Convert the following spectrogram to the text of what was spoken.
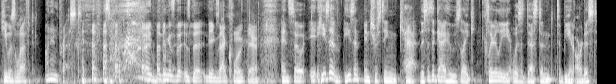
He was left unimpressed. So, I think is the is the the exact quote there. And so it, he's a he's an interesting cat. This is a guy who's like clearly was destined to be an artist.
